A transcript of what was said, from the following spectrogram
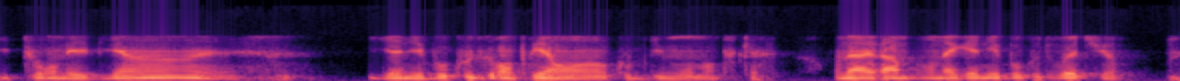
Il tournait bien. Euh, il gagnait beaucoup de grands prix en Coupe du Monde en tout cas. On a, on a gagné beaucoup de voitures.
